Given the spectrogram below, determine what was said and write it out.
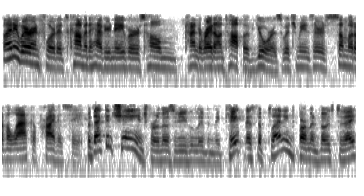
Well, anywhere in Florida, it's common to have your neighbor's home kind of right on top of yours, which means there's somewhat of a lack of privacy. But that could change for those of you who live in the Cape as the Planning Department votes today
